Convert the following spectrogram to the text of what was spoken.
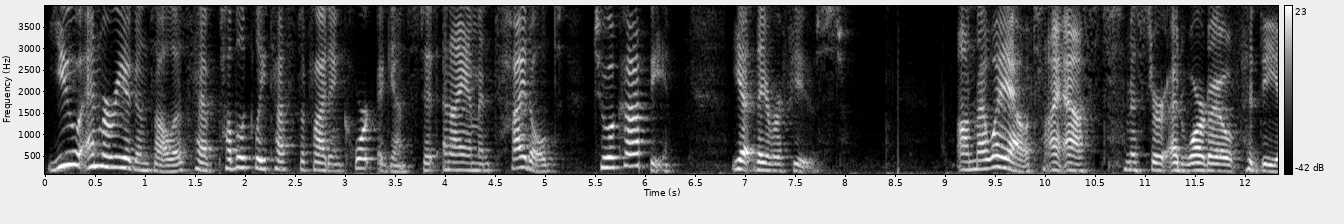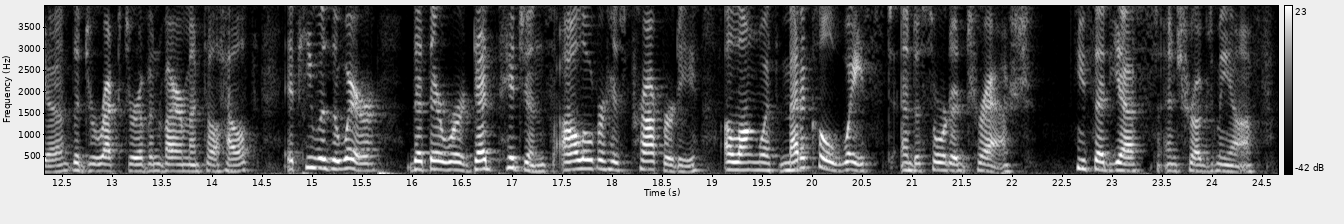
You and Maria Gonzalez have publicly testified in court against it, and I am entitled to a copy. Yet they refused. On my way out, I asked Mr. Eduardo Padilla, the director of environmental health, if he was aware that there were dead pigeons all over his property, along with medical waste and assorted trash. He said yes and shrugged me off,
